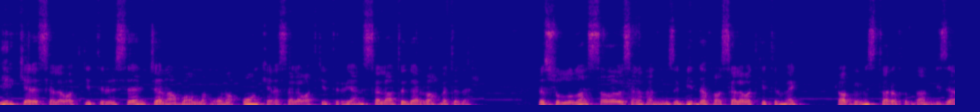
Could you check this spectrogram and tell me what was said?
bir kere selavat getirirse Cenab-ı Allah ona on kere selavat getirir. Yani salat eder, rahmet eder. Resulullah sallallahu aleyhi ve sellem Efendimiz'e bir defa selavat getirmek Rabbimiz tarafından bize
